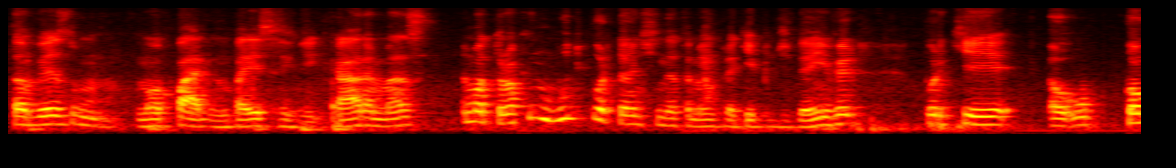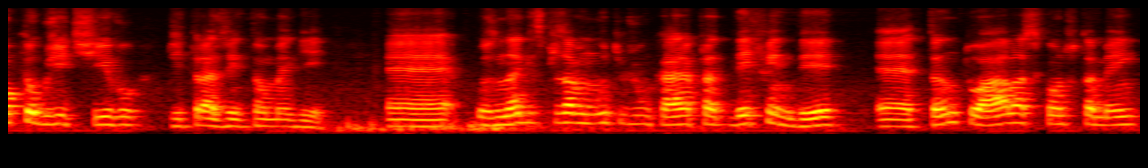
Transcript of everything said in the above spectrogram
Talvez não pareça de cara, mas é uma troca muito importante ainda também para a equipe de Denver, porque o, qual que é o objetivo de trazer então o Magui? É, os Nuggets precisavam muito de um cara para defender é, tanto alas quanto também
